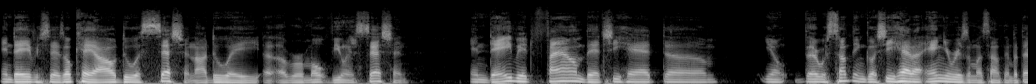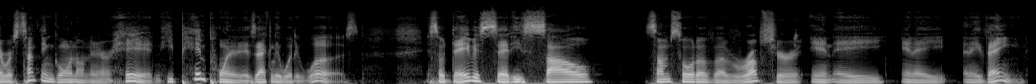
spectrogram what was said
And David says, "Okay, I'll do a session. I'll do a a remote viewing session." And David found that she had um, you know, there was something going. She had an aneurysm or something, but there was something going on in her head, and he pinpointed exactly what it was. And so David said he saw some sort of a rupture in a in a in a vein.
